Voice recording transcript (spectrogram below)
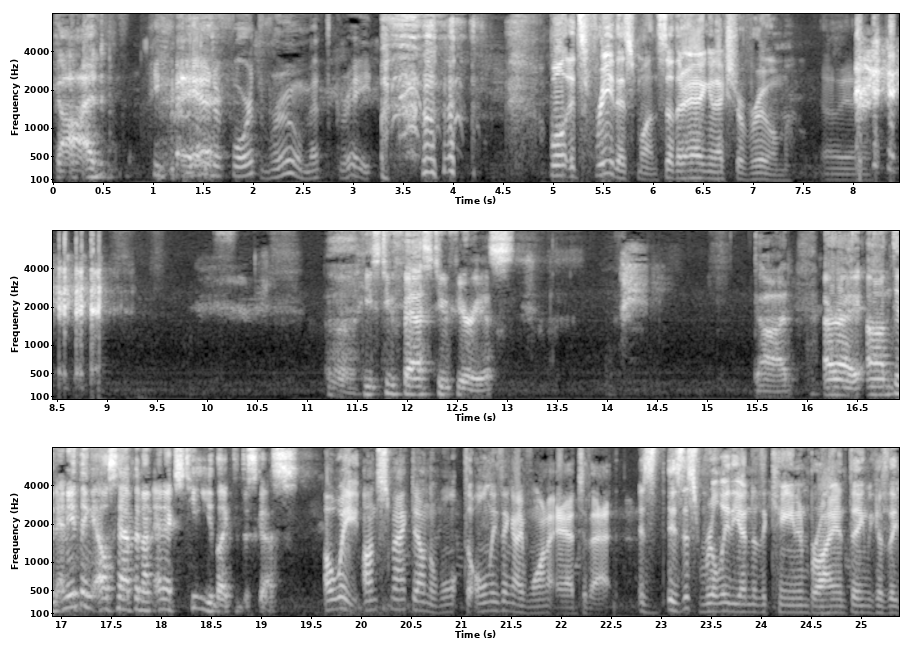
God. He added a fourth room. That's great. well, it's free this month, so they're adding an extra room. Oh yeah. Ugh, he's too fast, too furious. God. All right. Um, did anything else happen on NXT you'd like to discuss? Oh wait, on SmackDown, the the only thing I want to add to that is is this really the end of the Kane and Bryan thing? Because they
